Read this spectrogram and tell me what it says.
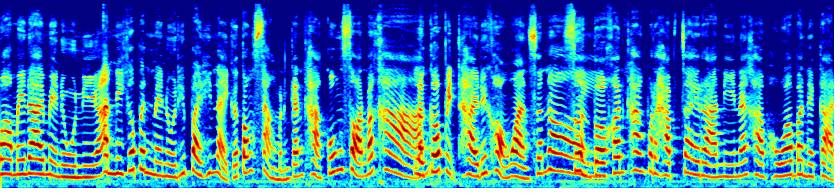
ว่าไม่ได้เมนูเนี้ยอันนี้ก็เป็นเมนูที่ไปที่ไหนก็ต้องสั่งเหมือนกันค่ะ กุ้งซอสมะขามแล้วก็ปิดท้ายด้วยของหวานซะหน่อย ส่วนตัวค่อนข้างประทับใจร้านนี้นะคะ เพราะว่าบรรยากาศ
